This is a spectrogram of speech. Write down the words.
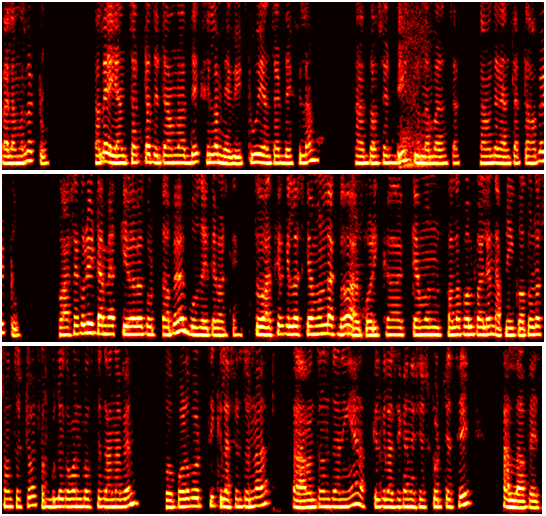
পেলাম হলো টু তাহলে এই অ্যান্সারটা যেটা আমরা দেখছিলাম মেবি টু অ্যান্সার দেখছিলাম দশের ডি টু নাম্বার অ্যান্সার আমাদের অ্যান্সারটা হবে টু তো আশা করি এটা ম্যাথ কীভাবে করতে হবে বুঝাইতে পারছি। তো আজকের ক্লাস কেমন লাগল? আর পরীক্ষা কেমন ফলাফল পাইলেন? আপনি কতটা সন্তুষ্ট? সবগুলো কমেন্ট বক্সে জানাবেন। তো পরবর্তী ক্লাসের জন্য আমন্ত্রণ জানিয়ে আজকের ক্লাস এখানে শেষ করতেছি। আল্লাহ হাফেজ।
